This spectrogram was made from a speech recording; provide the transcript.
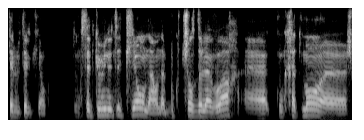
tel ou tel client. Donc cette communauté de clients, on a, beaucoup de chance de l'avoir. Euh, concrètement, euh, je,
